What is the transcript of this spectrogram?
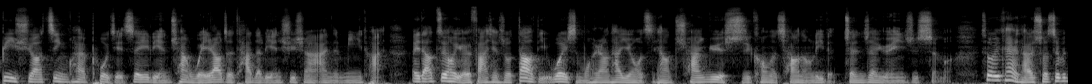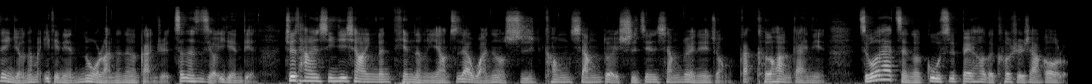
必须要尽快破解这一连串围绕着他的连续杀人案的谜团，而到最后也会发现说，到底为什么会让他拥有这项穿越时空的超能力的真正原因是什么？所以我一开始才会说，这部电影有那么一点点诺兰的那个感觉，真的是只有一点点，就是它跟星际效应跟天能一样，是在玩那种时空相对、时间相对那种科幻概念。只不过在整个故事背后的科学架构、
